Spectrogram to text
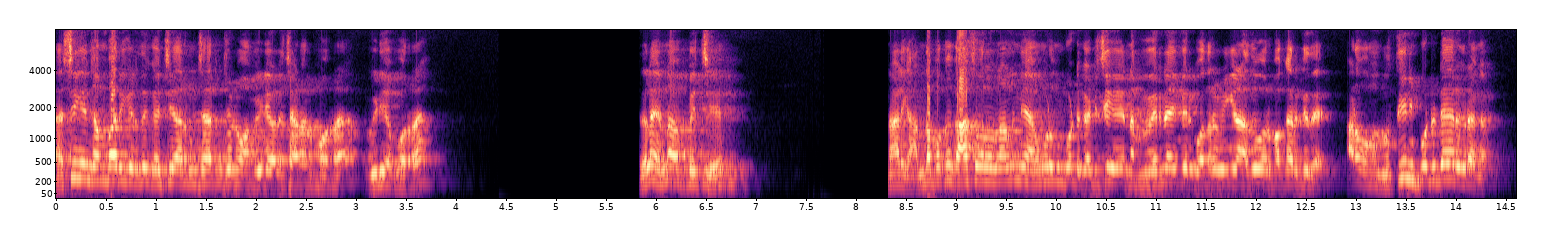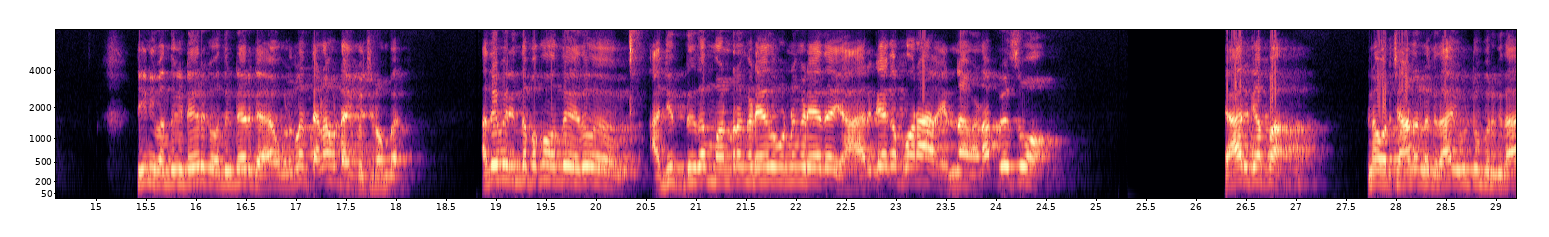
ரசிகன் சம்பாதிக்கிறதுக்கு கட்சி ஆரம்பிச்சாருன்னு சொல்லுவான் வீடியோவில் சேனல் போடுற வீடியோ போடுற. இதெல்லாம் என்ன பேச்சு? நாளைக்கு அந்த பக்கம் காசு வரலனாலும் நீ அவங்களுக்கும் போட்டு கடிச்சு நம்ம வெறிநாய் மாரி குதிரவீங்க அது ஒரு பக்கம் இருக்குது. ஆனால் உங்களுக்கு தீனி போட்டுட்டே இருக்கிறாங்க. தீனி வந்துகிட்டே இருக்க வந்துகிட்டே இருக்க உங்களுக்குலாம் தெனாவட் ஆகி போச்சு ரொம்ப. அதே மாதிரி இந்த பக்கம் வந்து எதுவும் அஜித்து தான் மன்றம் கிடையாது ஒன்றும் கிடையாது. யாரு கேட்க போறா? என்ன வேணா பேசுவோம். யாரு கேட்பா என்ன ஒரு சேனல் இருக்குதா? யூடியூப் இருக்குதா?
